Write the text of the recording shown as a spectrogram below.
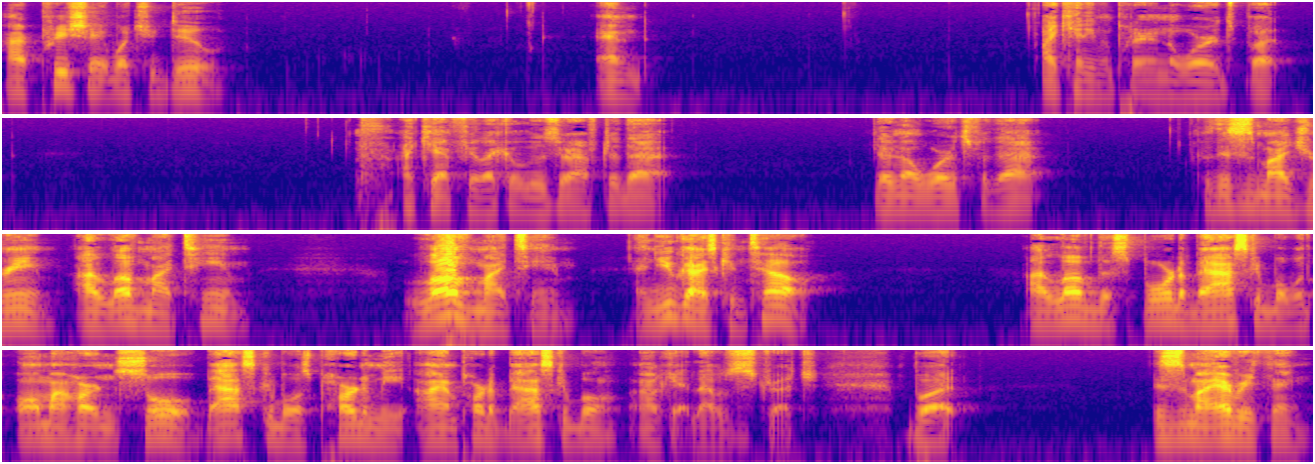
I appreciate what you do. And I can't even put it into words, but I can't feel like a loser after that. There are no words for that. Because this is my dream. I love my team. Love my team. And you guys can tell. I love the sport of basketball with all my heart and soul. Basketball is part of me. I am part of basketball. Okay, that was a stretch. But this is my everything.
